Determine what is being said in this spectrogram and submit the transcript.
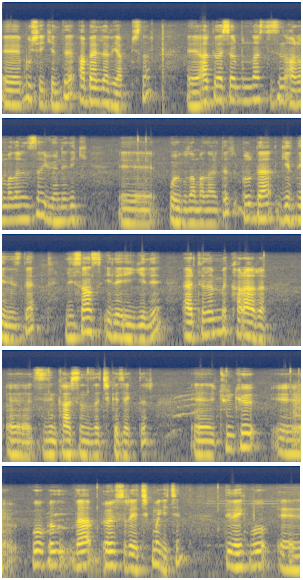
e, bu şekilde haberler yapmışlar. Arkadaşlar bunlar sizin aramalarınıza yönelik uygulamalardır. Burada girdiğinizde lisans ile ilgili ertelenme kararı sizin karşınıza çıkacaktır. E, çünkü e, Google'da ön sıraya çıkmak için direkt bu e,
